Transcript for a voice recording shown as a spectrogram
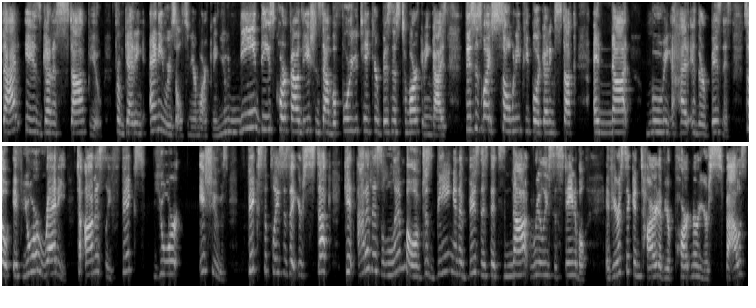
that is going to stop you from getting any results in your marketing. You need these core foundations down before you take your business to marketing, guys. This is why so many people are getting stuck and not moving ahead in their business. So if you're ready to honestly fix your issues, fix the places that you're stuck, get out of this limbo of just being in a business that's not really sustainable. If you're sick and tired of your partner, your spouse,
